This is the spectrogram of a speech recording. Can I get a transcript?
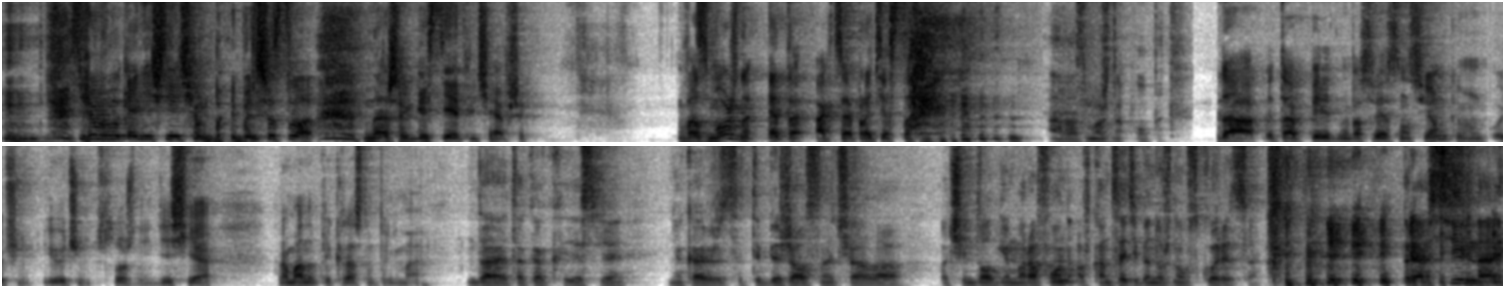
Чем лаконичнее, чем большинство наших гостей, отвечавших. Возможно, это акция протеста. А возможно, опыт. Да, этап перед непосредственно съемками очень и очень сложный. Здесь я Романа прекрасно понимаю. Да, это как если, мне кажется, ты бежал сначала очень долгий марафон, а в конце тебе нужно ускориться. Прям сильно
